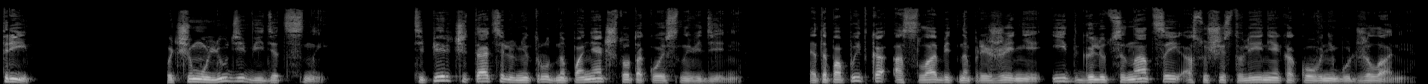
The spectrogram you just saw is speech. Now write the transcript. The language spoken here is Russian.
3. Почему люди видят сны? Теперь читателю нетрудно понять, что такое сновидение. Это попытка ослабить напряжение ид галлюцинацией осуществления какого-нибудь желания.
